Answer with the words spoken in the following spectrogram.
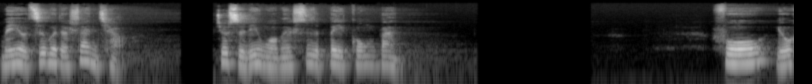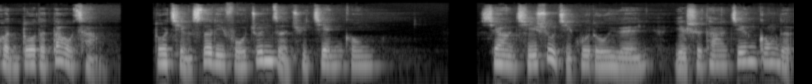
没有智慧的善巧，就使令我们事倍功半。佛有很多的道场，都请舍利弗尊者去监工，像只树给孤独园也是他监工的，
